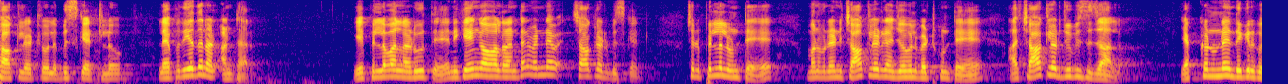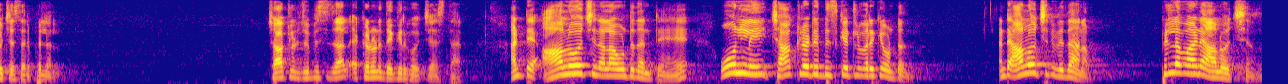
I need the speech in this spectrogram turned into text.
చాక్లెట్లు లేదా బిస్కెట్లు లేకపోతే ఏదో అంటారు. ఏ పిల్లవాళ్ళని అడిగితే నీకేం కావాలరా అంటే వెంటనే చాక్లెట్ బిస్కెట్. చిన్న పిల్లలు ఉంటే మనం రెండు చాక్లెట్ కానీ జోబులు పెట్టుకుంటే ఆ చాక్లెట్ చూపిస్తే చాలు. ఎక్కడ నుండే దగ్గరికి వచ్చేస్తారు పిల్లలు. చాక్లెట్ చూపిస్తే చాలు ఎక్కడ నుండి దగ్గరికి వచ్చేస్తారు. అంటే ఆలోచన ఎలా ఉంటుందంటే ఓన్లీ చాక్లెట్ బిస్కెట్ల వరకే ఉంటుంది. అంటే ఆలోచన విధానం. పిల్లవాడి ఆలోచన.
